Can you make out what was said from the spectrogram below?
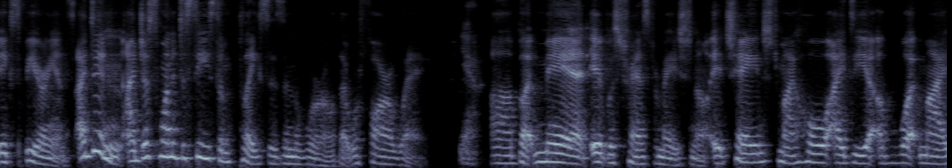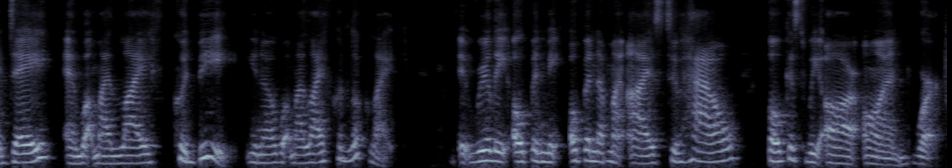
experience. I didn't. I just wanted to see some places in the world that were far away. Yeah. Uh, but man, it was transformational. It changed my whole idea of what my day and what my life could be. You know, what my life could look like it really opened me opened up my eyes to how focused we are on work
